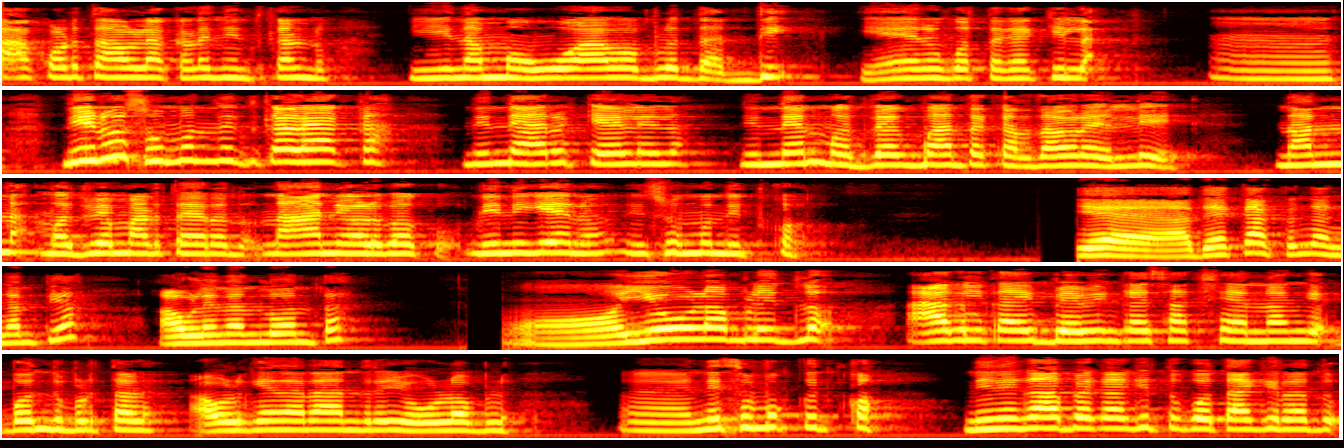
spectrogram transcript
ಕಾಕೊಡ್ತಾ ಅವಳ ಆ ಕಡೆ ನಿಂತ್ಕೊಂಡು. ಈ ನಮ್ಮ ಅವ್ವ ಒಬ್ಳು ದದ್ದಿ ಏನು ಗೊತ್ತಾಗಕ್ಕಿಲ್ಲ. ನೀನು ಸುಮ್ಮನೆ ನಿಂತ್ಕೊಳ್ಳೆ ಅಕ್ಕ. ನಿನ್ನ ಯಾರು ಕೇಳಿಲ್ಲ. ನಿನ್ನೇನ್ ಮದ್ವೆಗೆ ಬಾ ಅಂತ ಕರೆದವ್ರೆ ಎಲ್ಲಿ ನನ್ನ ಮದ್ವೆ ಮಾಡ್ತಾ ಇರೋದು. ನಾನು ಹೇಳ್ಬೇಕು. ನಿನಗೇನು? ನೀನು ಸುಮ್ಮನೆ ನಿಂತ್ಕೋ. ಏ ಅದೇ ಕಾಕಂಗೆ ಹಂಗಂತೀಯ? ಅವಳೇನಂದ್ಲು ಅಂತ? ಇವಳೊಬ್ಳು ಇದ್ಲು. ಹಾಗಲಕಾಯಿ ಬೇವಿನಕಾಯಿ ಸಾಕ್ಷಿ ಅನ್ನಂಗೆ ಬಂದು ಬಿಡ್ತಾಳೆ. ಅವಳಿಗೇನಾರ ಅಂದ್ರೆ ಇವಳೊಬ್ಳು. ನೀ ಸುಮ್ಮನೆ ಕುತ್ಕೋ. ನಿನಗಾಗಬೇಕಾಗಿತ್ತು ಗೊತ್ತಾಗಿರೋದು.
